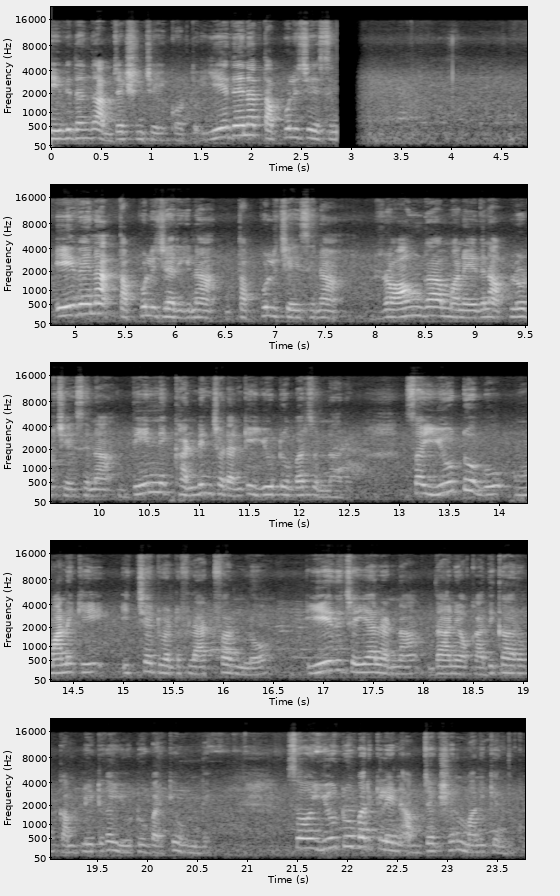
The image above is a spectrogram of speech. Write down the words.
ఏ విధంగా అబ్జెక్షన్ చేయకూడదు. ఏదైనా తప్పులు చేసిన ఏవైనా తప్పులు జరిగినా తప్పులు చేసినా రాంగ్గా మనం ఏదైనా అప్లోడ్ చేసినా దీన్ని ఖండించడానికి యూట్యూబర్స్ ఉన్నారు. సో యూట్యూబ్ మనకి ఇచ్చేటువంటి ప్లాట్ఫామ్లో ఏది చేయాలన్నా దాని యొక్క అధికారం కంప్లీట్గా యూట్యూబర్కి ఉంది. సో యూట్యూబర్కి లేని అబ్జెక్షన్ మనకెందుకు?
